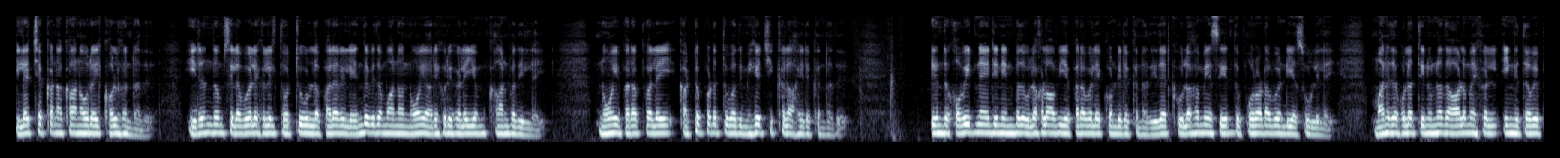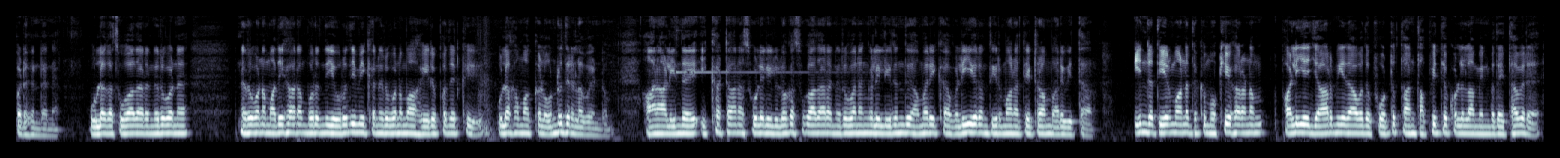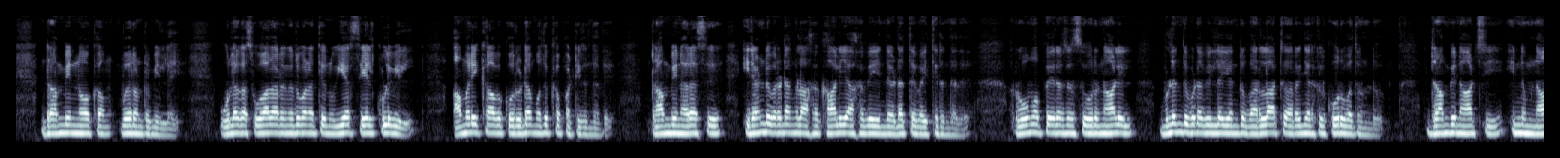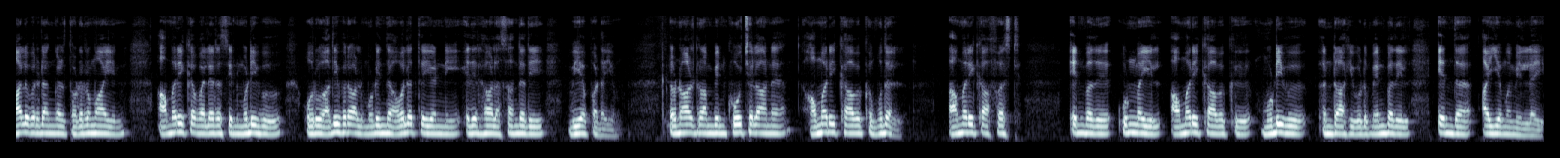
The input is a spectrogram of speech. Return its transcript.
இலட்சக்கணக்கானோரை கொள்கின்றது. இருந்தும் சில வேளைகளில் தொற்று உள்ள பலரில் எந்தவிதமான நோய் அறிகுறிகளையும் காண்பதில்லை. நோய் பரப்பலை கட்டுப்படுத்துவது மிகச் சிக்கலாக இருக்கின்றது. இன்று கோவிட் நைன்டீன் என்பது உலகளாவிய பரவலை கொண்டிருக்கின்றது. இதற்கு உலகமே சேர்ந்து போராட வேண்டிய சூழ்நிலை. மனித குலத்தின் உன்னத ஆளுமைகள் இங்கு தேவைப்படுகின்றன. உலக சுகாதார நிறுவன நிறுவனம் அதிகாரம் பொருந்திய உறுதிமிக்க நிறுவனமாக இருப்பதற்கு உலக மக்கள் ஒன்று திரள வேண்டும். ஆனால் இந்த இக்கட்டான சூழலில் உலக சுகாதார நிறுவனங்களில் இருந்து அமெரிக்கா வெளியேறும் தீர்மானத்தை ட்ரம்ப் அறிவித்தார். இந்த தீர்மானத்துக்கு முக்கிய காரணம் பழியை யார் மீதாவது போட்டு தான் தப்பித்துக் கொள்ளலாம் என்பதை தவிர ட்ரம்பின் நோக்கம் வேறொன்றும் இல்லை உலக சுகாதார நிறுவனத்தின் உயர் செயற்குழுவில் அமெரிக்காவுக்கு ஒரு இடம் ஒதுக்கப்பட்டிருந்தது. ட்ரம்பின் அரசு இரண்டு வருடங்களாக காலியாகவே இந்த இடத்தை வைத்திருந்தது. ரோம பேரரசு ஒரு நாளில் விழுந்து விடவில்லை என்று வரலாற்று அறிஞர்கள் கூறுவதுண்டு. ட்ரம்பின் ஆட்சி இன்னும் நாலு வருடங்கள் தொடருமாயின் அமெரிக்க வல்லரசின் முடிவு ஒரு அதிபரால் முடிந்த அவலத்தை எண்ணி எதிர்கால சந்ததி வியப்படையும். டொனால்ட் ட்ரம்பின் கூச்சலான அமெரிக்காவுக்கு முதல் அமெரிக்கா ஃபர்ஸ்ட் என்பது உண்மையில் அமெரிக்காவுக்கு முடிவு என்றாகிவிடும் என்பதில் எந்த ஐயமும் இல்லை.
